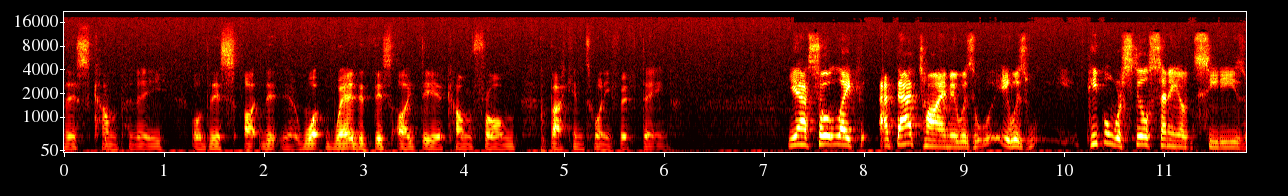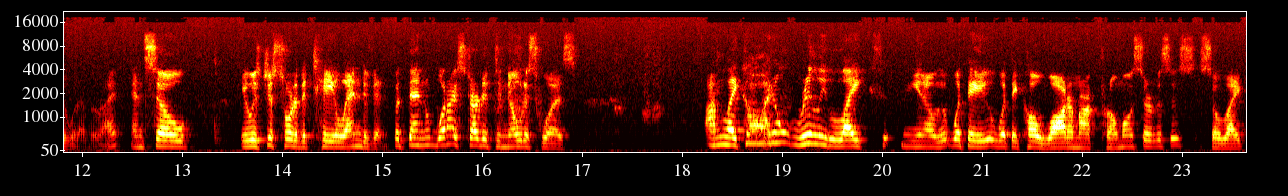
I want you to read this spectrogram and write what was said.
this company or this? Uh, you know, what? Where did this idea come from back in 2015? Yeah, so like at that time, it was it was people were still sending out CDs or whatever, right? And so it was just sort of the tail end of it. But then what I started to notice was I'm like, oh, I don't really like, you know, what they what they call watermark promo services. So like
